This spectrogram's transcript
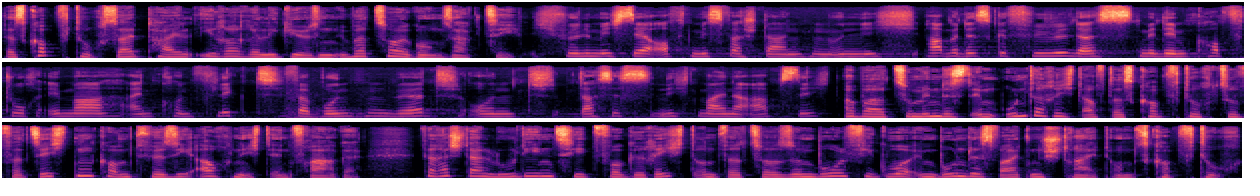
Das Kopftuch sei Teil ihrer religiösen Überzeugung, sagt sie. Ich fühle mich sehr oft missverstanden und ich habe das Gefühl, dass mit dem Kopftuch immer ein Konflikt verbunden wird und das ist nicht meine Absicht. Aber zumindest im Unterricht auf das Kopftuch zu verzichten, kommt für sie auch nicht in Frage. Fereshta Ludin zieht vor Gericht und wird zur Symbolfigur im bundesweiten Streit ums Kopftuch.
